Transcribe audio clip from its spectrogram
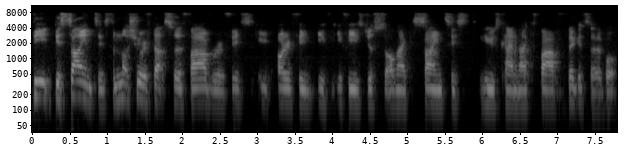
the the scientist. I'm not sure if that's her father, if it's or if he if, if he's just sort of like a scientist who's kind of like a father figure to her. But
